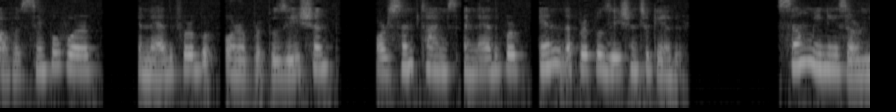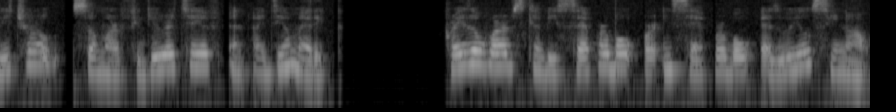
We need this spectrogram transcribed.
of a simple verb, an adverb or a preposition, or sometimes an adverb and a preposition together. Some meanings are literal, some are figurative and idiomatic. Phrasal verbs can be separable or inseparable as we will see now.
